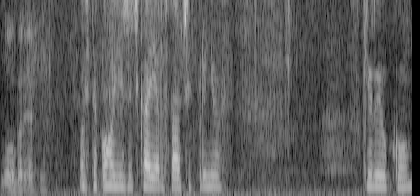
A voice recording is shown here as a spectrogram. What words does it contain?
Ну, обережно. Ось такого їжачка Ярославчик приніс з Кирилком.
